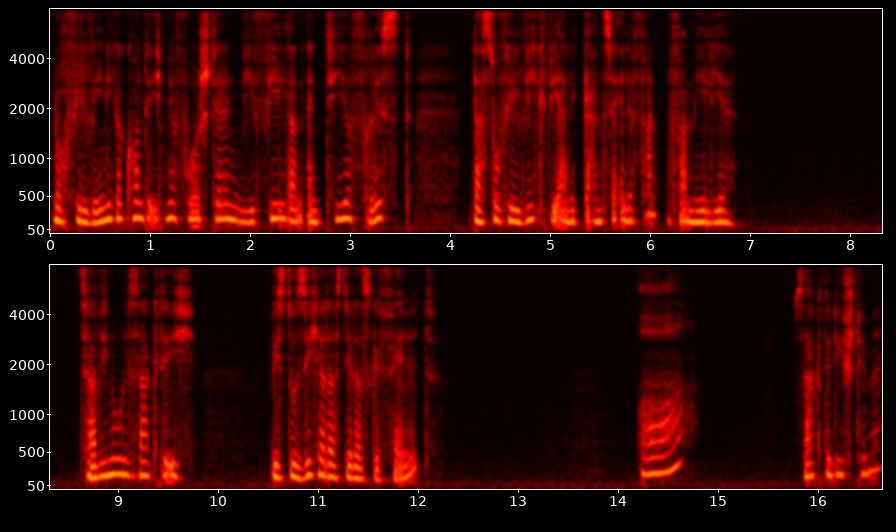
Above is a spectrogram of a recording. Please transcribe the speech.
Noch viel weniger konnte ich mir vorstellen, wie viel dann ein Tier frisst, das so viel wiegt wie eine ganze Elefantenfamilie. Zawinul, sagte ich, bist du sicher, dass dir das gefällt? Oh, sagte die Stimme.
